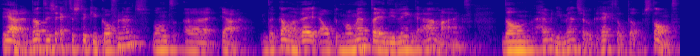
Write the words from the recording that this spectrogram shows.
Ja, dat is echt een stukje governance. Want uh, ja, er kan een op het moment dat je die link aanmaakt, dan hebben die mensen ook recht op dat bestand.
